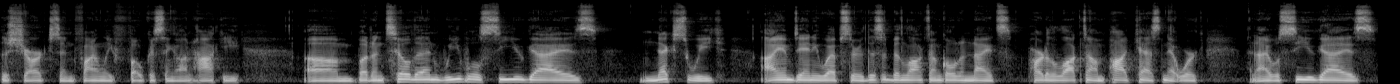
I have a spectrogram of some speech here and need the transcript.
the Sharks and finally focusing on hockey. Um, but until then, we will see you guys next week. I am Danny Webster. This has been Locked On Golden Knights, part of the Locked On Podcast Network. And I will see you guys,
